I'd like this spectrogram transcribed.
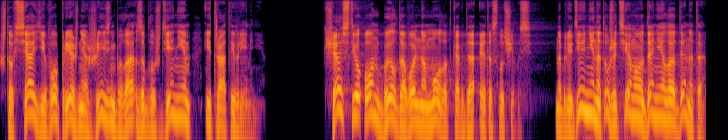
что вся его прежняя жизнь была заблуждением и тратой времени. Счастью, он был довольно молод, когда это случилось. Наблюдение на ту же тему Даниэла Деннета,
